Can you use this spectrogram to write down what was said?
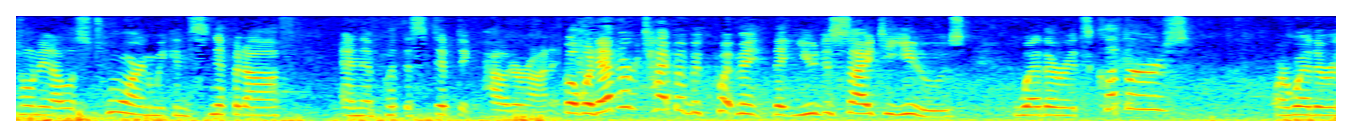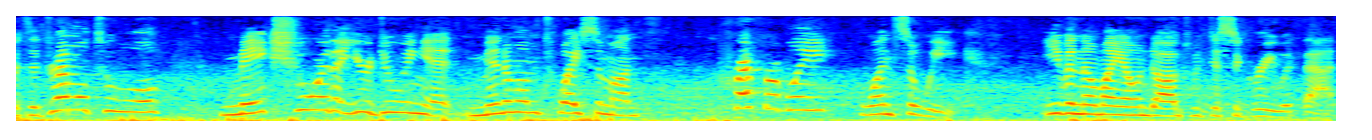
toenail is torn, we can snip it off and then put the styptic powder on it. But whatever type of equipment that you decide to use, whether it's clippers or whether it's a Dremel tool, make sure that you're doing it minimum twice a month, preferably once a week, even though my own dogs would disagree with that.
